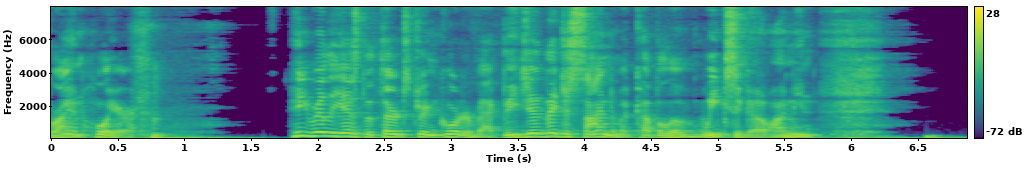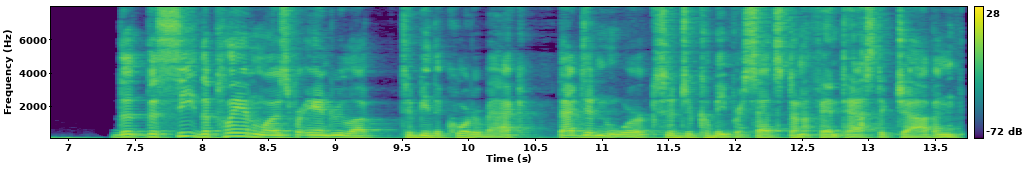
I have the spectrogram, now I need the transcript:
Brian Hoyer. he really is the third string quarterback. They just, they just signed him a couple of weeks ago. I mean, the the seat, the plan was for Andrew Luck to be the quarterback. That didn't work, so Jacoby Brissett's done a fantastic job and,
